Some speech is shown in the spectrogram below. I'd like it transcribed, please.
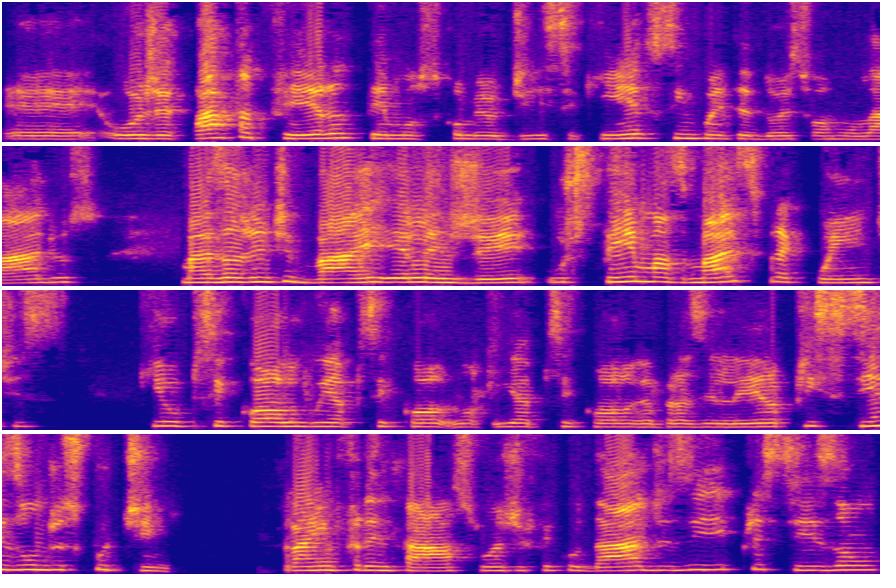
é, hoje é quarta-feira, temos, como eu disse, 552 formulários, mas a gente vai eleger os temas mais frequentes que o psicólogo e a psicóloga, e a psicóloga brasileira precisam discutir para enfrentar as suas dificuldades e precisam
